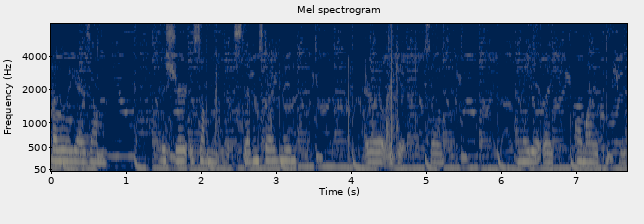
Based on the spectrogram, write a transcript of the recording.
By the way, guys, um, this shirt is something that Seven Stars made. I really like it, so I made it like all my pictures.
